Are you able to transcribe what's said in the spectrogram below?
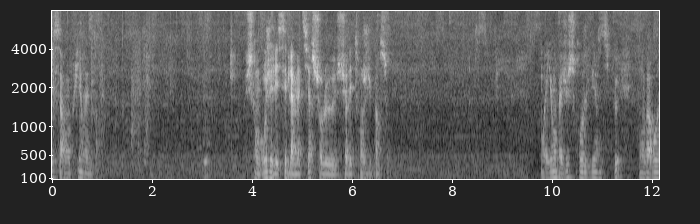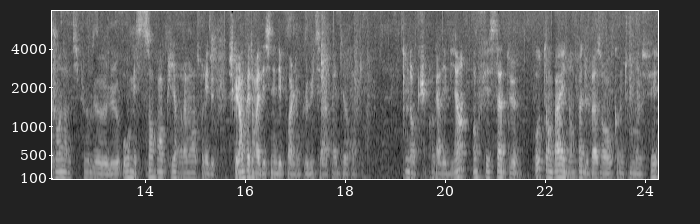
et ça remplit en même temps. Puisqu'en gros, j'ai laissé de la matière sur, le, sur les tranches du pinceau. Voyez, on va juste relever un petit peu. On va rejoindre un petit peu le, haut, mais sans remplir vraiment entre les deux. Parce que là, en fait, on va dessiner des poils, donc le but, ça va pas être de remplir. Donc, regardez bien, on fait ça de haut en bas et non pas de bas en haut comme tout le monde fait.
